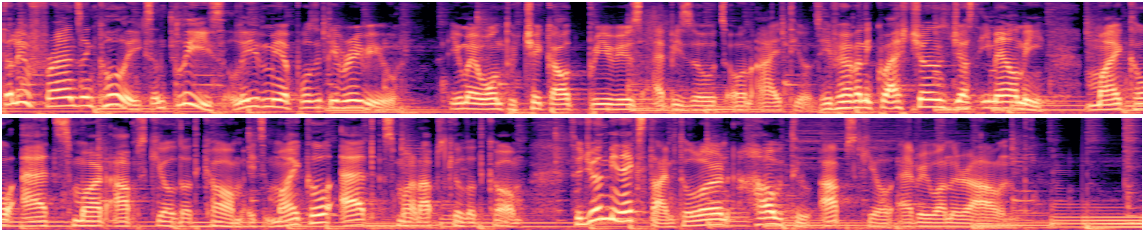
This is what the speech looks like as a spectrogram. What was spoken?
Tell your friends and colleagues, and please leave me a positive review. You may want to check out previous episodes on iTunes. If you have any questions, just email me, michael at smartupskill.com. It's michael at smartupskill.com. So join me next time to learn how to upskill everyone around.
